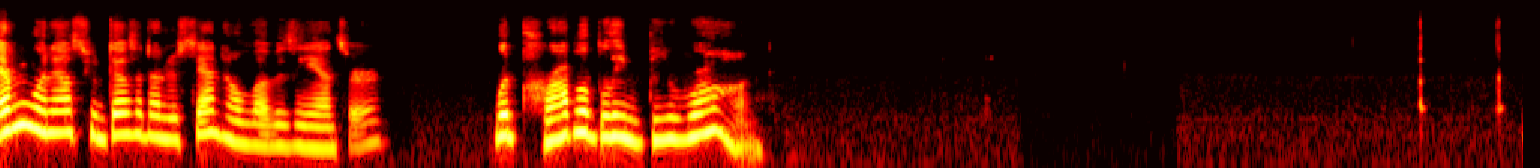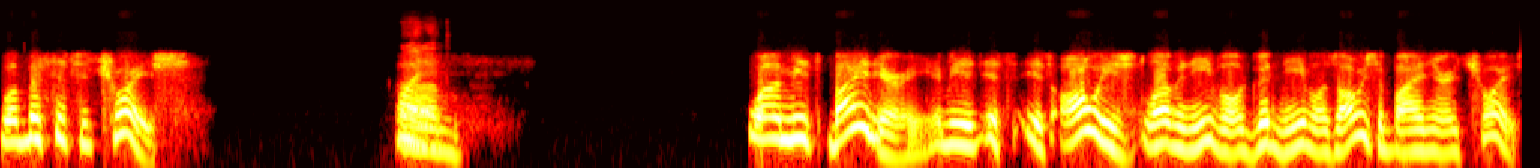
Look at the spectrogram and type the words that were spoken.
everyone else who doesn't understand how love is the answer would probably be wrong. Well, but it's a choice. What Um, well, I mean, it's binary. I mean, it's it's always love and evil, good and evil. is always a binary choice,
